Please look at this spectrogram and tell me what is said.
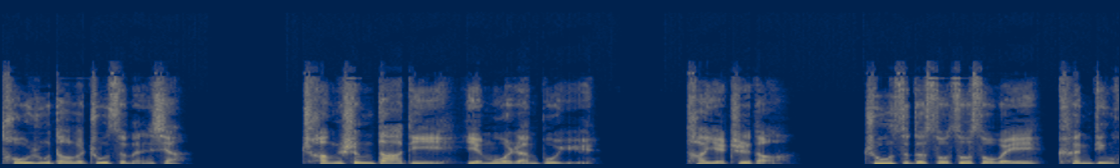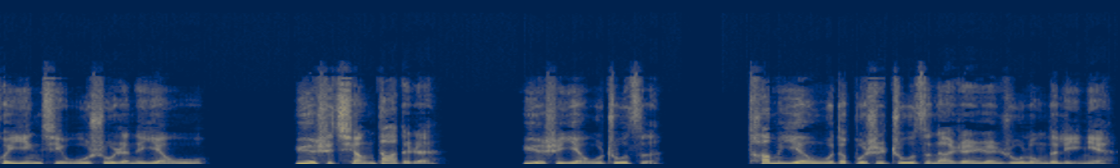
投入到了朱子门下。长生大帝也默然不语。他也知道，朱子的所作所为肯定会引起无数人的厌恶。越是强大的人，越是厌恶朱子。他们厌恶的不是朱子那人人如龙的理念，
